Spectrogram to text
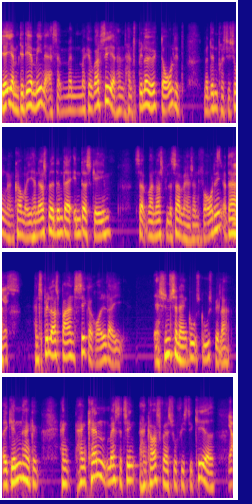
Ja, jamen det er det, jeg mener. Altså, man, man kan jo godt se, at han, han spiller jo ikke dårligt med den præstation, han kommer i. Han er også med i den der Enders Game, så, hvor han også spiller sammen med Harrison Ford, ikke? Og der, Yes. han spiller også bare en sikker rolle deri. Jeg synes, han er en god skuespiller. Og igen, han kan, han, han kan en masse ting. Han kan også være sofistikeret. Ja.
